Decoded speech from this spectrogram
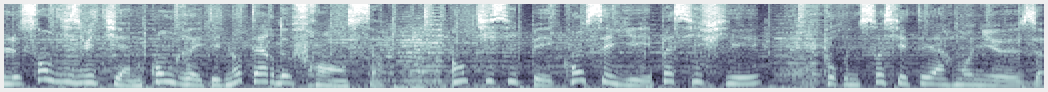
le 118e Congrès des notaires de France. Anticiper, conseiller, pacifier pour une société harmonieuse.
